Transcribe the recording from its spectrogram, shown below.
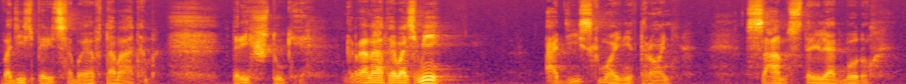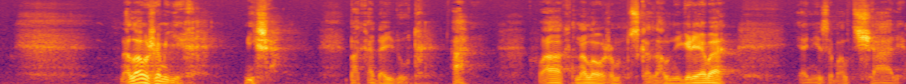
водить перед собой автоматом. «Три штуки. Гранаты возьми, а диск мой не тронь. Сам стрелять буду. Наложим их, Миша, пока дойдут. А, факт наложим, сказал Негреба, и они замолчали.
